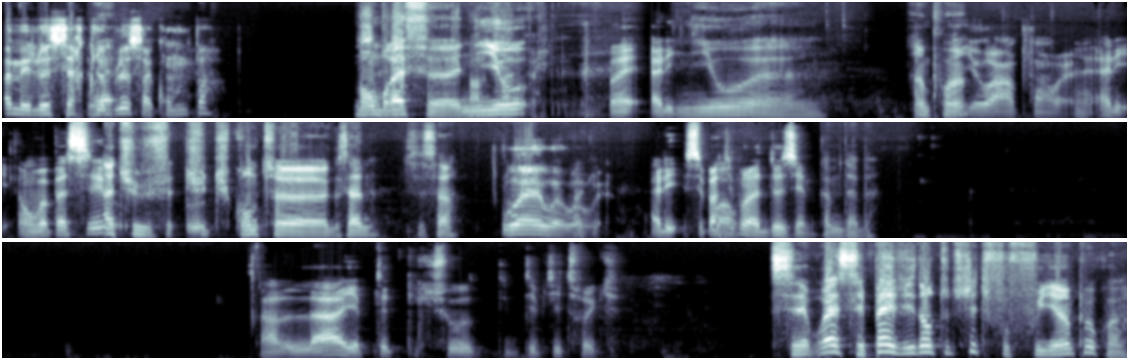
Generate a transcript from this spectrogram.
Ah, mais le cercle Ouais. bleu, ça compte pas. Bon, Ça- bref, euh, Nio. pas de- Ouais, allez. Nio, euh, un point. Il y aura un point, ouais. Ouais, allez, on va passer. Ah, tu, fais- tu, tu comptes euh, Xan, c'est ça? Ouais, ouais, ouais. Ok. ouais. Allez, c'est parti Wow. pour la deuxième. Comme d'hab. Alors là, il y a peut-être quelque chose, des, des petits trucs. C'est ouais, c'est pas évident tout de suite, faut fouiller un peu quoi.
